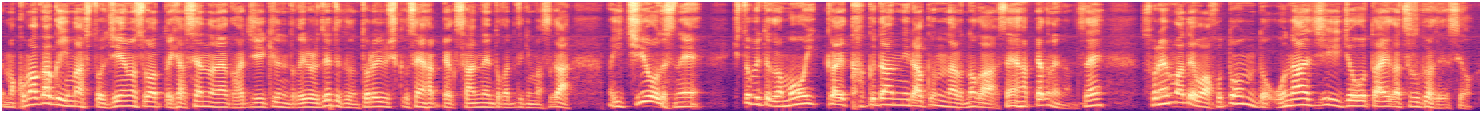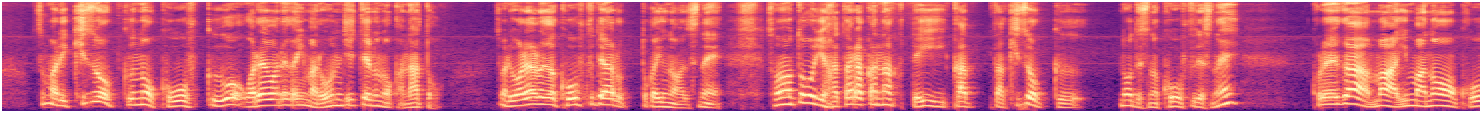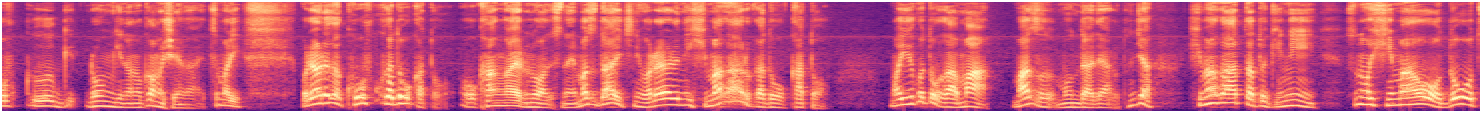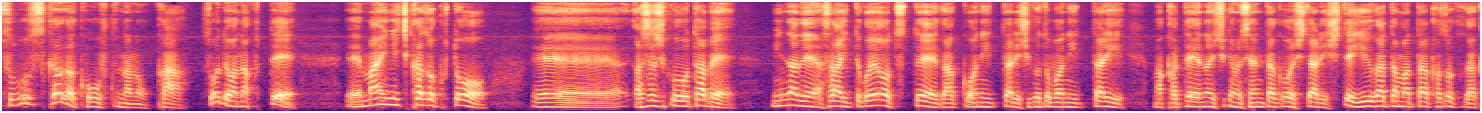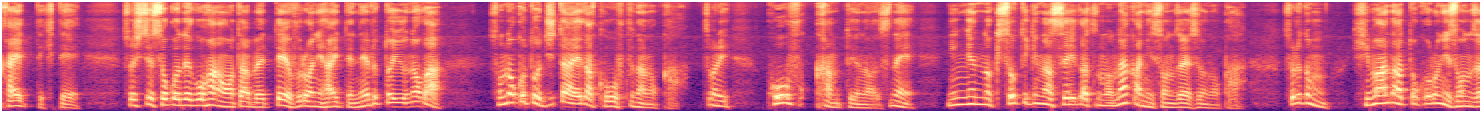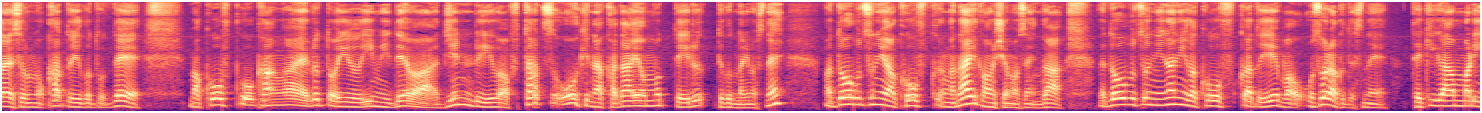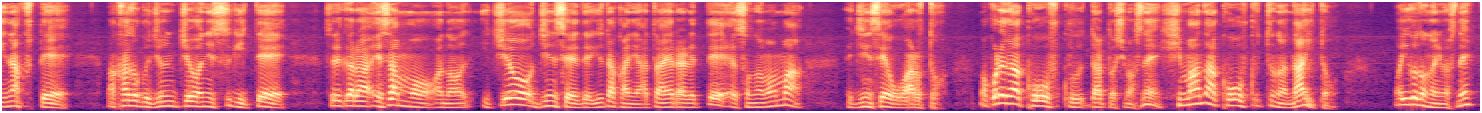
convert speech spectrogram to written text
まあ、細かく言いますとジェームス・ワット1789年とかいろいろ出てくるトレビシク1803年とか出てきますが、まあ、一応ですね人々がもう一回格段に楽になるのが1800年なんですね。それまではほとんど同じ状態が続くわけですよ。つまり貴族の幸福を我々が今論じてるのかなと。つまり我々が幸福であるとかいうのはですねその当時働かなくていいかった貴族のですね幸福ですね。これがまあ今の幸福論議なのかもしれない。つまり我々が幸福かどうかと考えるのはですねまず第一に我々に暇があるかどうかと、まあ、いうことがまあまず問題である。じゃあ暇があった時にその暇をどう潰すかが幸福なのかそうではなくて、えー、毎日家族と、えー、朝食を食べみんなでさあ行ってこようっつって学校に行ったり仕事場に行ったり、まあ、家庭の一生懸命洗濯をしたりして夕方また家族が帰ってきてそしてそこでご飯を食べて風呂に入って寝るというのがそのこと自体が幸福なのか。つまり幸福感というのはですね人間の基礎的な生活の中に存在するのか。それとも暇なところに存在するのかということで、まあ、幸福を考えるという意味では人類は2つ大きな課題を持っているということになりますね。まあ、動物には幸福感がないかもしれませんが動物に何が幸福かといえばおそらくですね敵があんまりいなくて、まあ、家族順調に過ぎてそれから餌もあの一応人生で豊かに与えられてそのまま人生を終わると、まあ、これが幸福だとしますね暇な幸福っていうのはないと。まあ、いうことになりますね。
